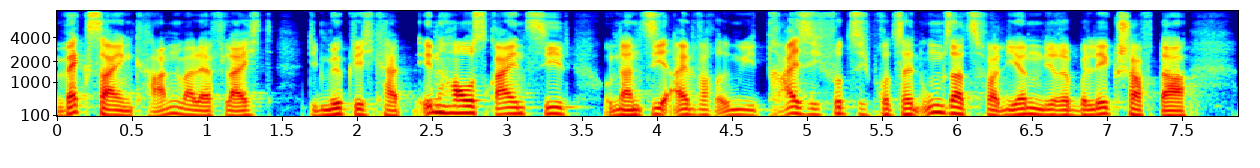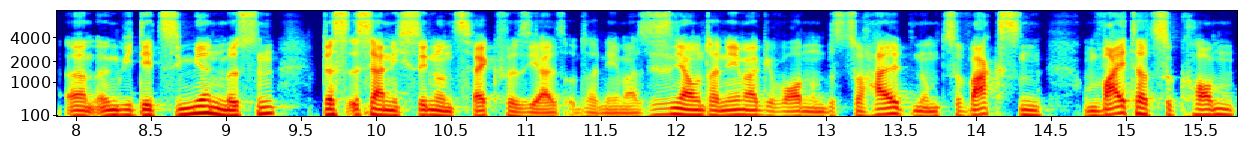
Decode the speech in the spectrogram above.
weg sein kann, weil er vielleicht die Möglichkeit in-house reinzieht und dann sie einfach irgendwie 30, 40 Prozent Umsatz verlieren und ihre Belegschaft da ähm, irgendwie dezimieren müssen, das ist ja nicht Sinn und Zweck für sie als Unternehmer. Sie sind ja Unternehmer geworden, um das zu halten, um zu wachsen, um weiterzukommen,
